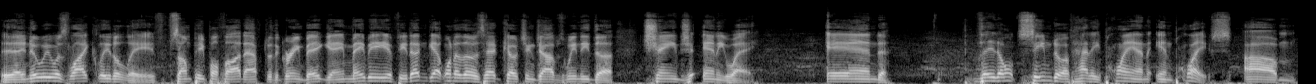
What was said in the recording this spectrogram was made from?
They knew he was likely to leave. Some people thought after the Green Bay game, maybe if he doesn't get one of those head coaching jobs, we need to change anyway. And they don't seem to have had a plan in place. Um,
